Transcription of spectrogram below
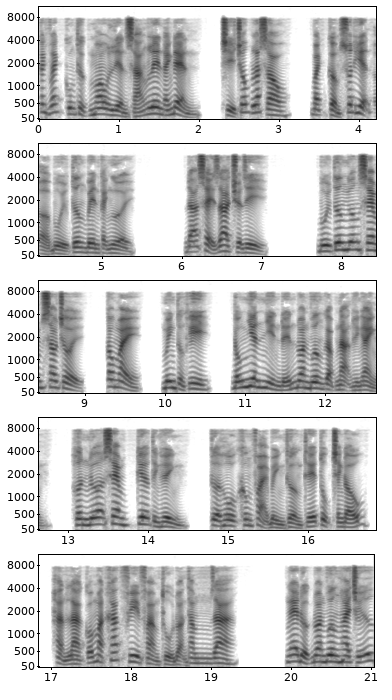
cách vách cũng thực mau liền sáng lên ánh đèn, chỉ chốc lát sau, Bạch Cẩm xuất hiện ở bùi tương bên cạnh người. Đã xảy ra chuyện gì? Bùi tương ngưỡng xem sao trời, cao mày, minh tưởng khi, đống nhiên nhìn đến đoan vương gặp nạn hình ảnh, hơn nữa xem kia tình hình, tựa hồ không phải bình thường thế tục tranh đấu, hẳn là có mặt khác phi phàm thủ đoạn tham gia. Nghe được đoan vương hai chữ,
